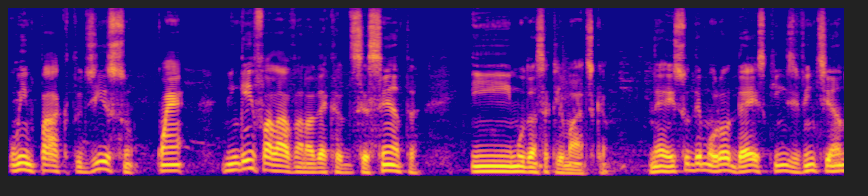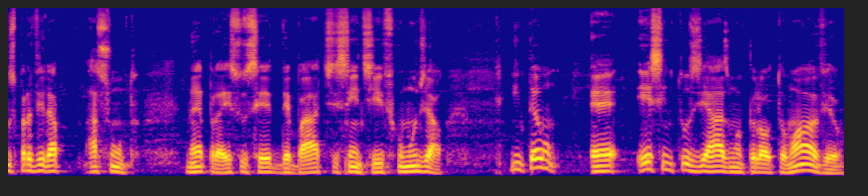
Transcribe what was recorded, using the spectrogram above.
O impacto disso, ninguém falava na década de 60 em mudança climática. Né? Isso demorou 10, 15, 20 anos para virar assunto né, para isso ser debate científico mundial. Então, é, esse entusiasmo pelo automóvel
